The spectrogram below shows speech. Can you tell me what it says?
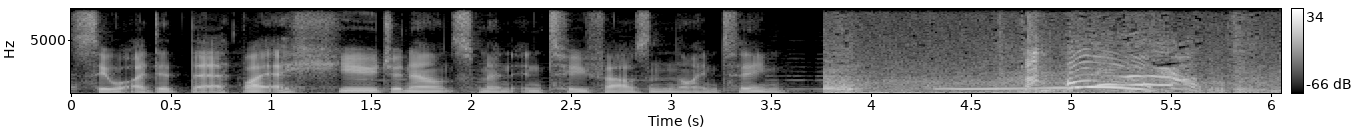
see what I did there, by a huge announcement in 2019.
